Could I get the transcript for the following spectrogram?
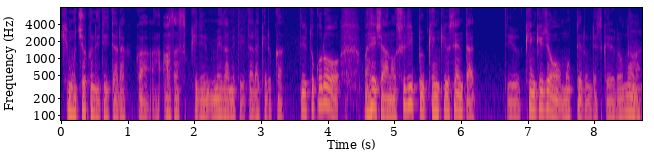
気持ちよく寝ていただくか朝すっきり目覚めていただけるかっていうところを、まあ、弊社あのスリープ研究センターっていう研究所を持ってるんですけれども、はい、ま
